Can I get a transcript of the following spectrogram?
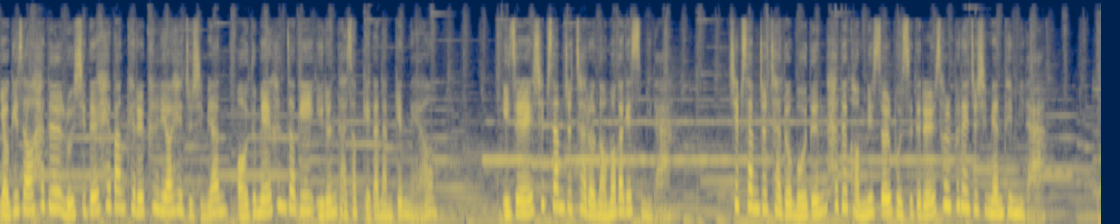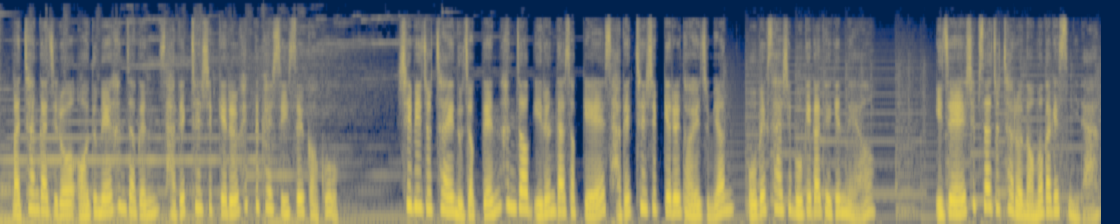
여기서 하드 루시드 해방쾌를 클리어 해주시면 어둠의 흔적이 75개가 남겠네요. 이제 13주차로 넘어가겠습니다. 13주차도 모든 하드 건미솔 보스들을 솔플해주시면 됩니다. 마찬가지로 어둠의 흔적은 470개를 획득할 수 있을 거고 12주차에 누적된 흔적 75개에 470개를 더해주면 545개가 되겠네요. 이제 14주차로 넘어가겠습니다.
